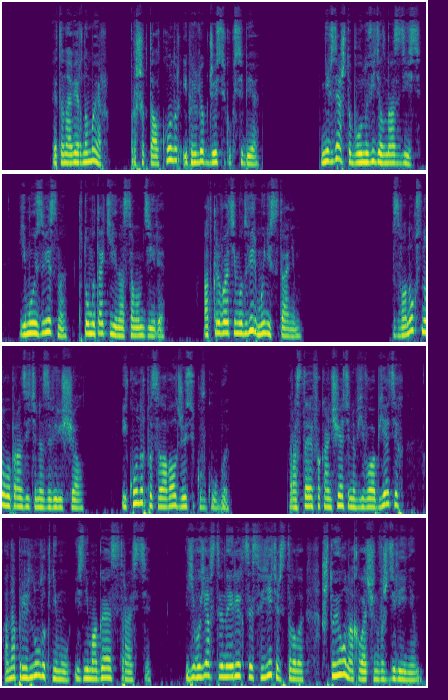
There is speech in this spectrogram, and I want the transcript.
— Это, наверное, мэр, — прошептал Конор и привлек Джессику к себе. — Нельзя, чтобы он увидел нас здесь. Ему известно, кто мы такие на самом деле. Открывать ему дверь мы не станем. Звонок снова пронзительно заверещал, и Конор поцеловал Джессику в губы. Растаяв окончательно в его объятиях, она прильнула к нему, изнемогая от страсти. Его явственная эрекция свидетельствовала, что и он охвачен вожделением.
